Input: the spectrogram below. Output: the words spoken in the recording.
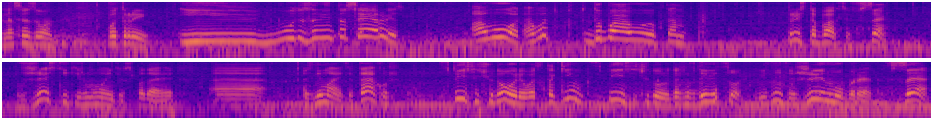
на сезон, по три. І буде замінити сервіс. А от, а от додав там 300 баксів, все. Вже стільки ж моментів спадає. Е, знімається. Також в 1000 доларів, от з таким в 1000 доларів, навіть в 900. Різниця, жинму берете, все.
